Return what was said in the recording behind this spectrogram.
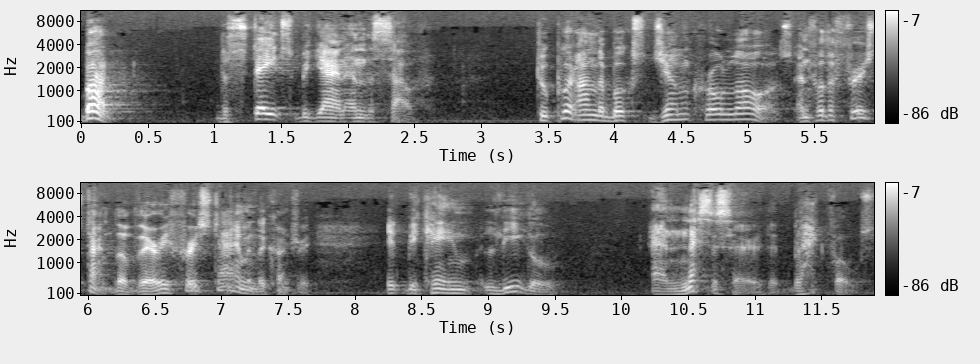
But the states began in the South to put on the books Jim Crow laws. And for the first time, the very first time in the country, it became legal and necessary that black folks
